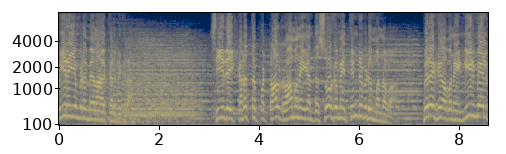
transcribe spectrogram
உயிரையும் விட மேலாக கருதுகிறார். சீதை கடத்தப்பட்டால் ராமனை அந்த சோகமே தின்றுவிடும் மன்னவா பிறகு அவனை நீர்மேல்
